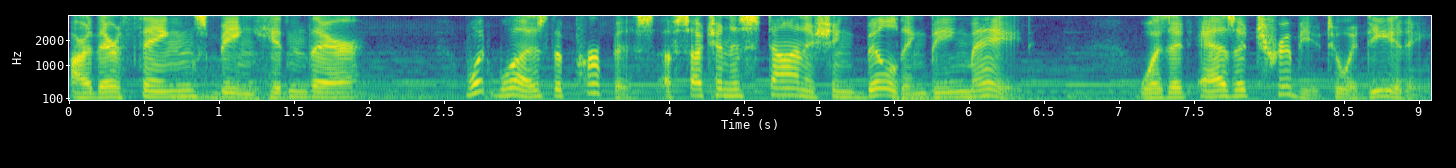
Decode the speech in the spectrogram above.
Are there things being hidden there? What was the purpose of such an astonishing building being made? Was it as a tribute to a deity?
